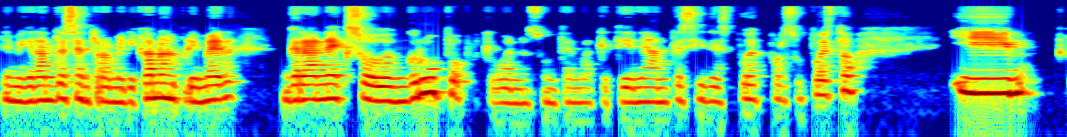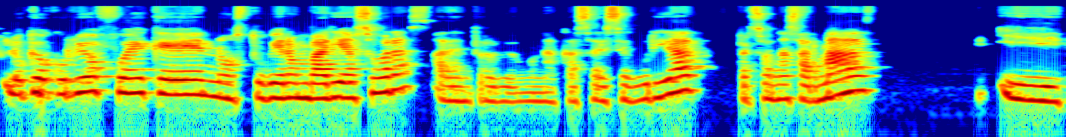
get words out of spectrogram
de migrantes centroamericanos, el primer gran éxodo en grupo, porque bueno, es un tema que tiene antes y después, por supuesto. Y lo que ocurrió fue que nos tuvieron varias horas adentro de una casa de seguridad, personas armadas, y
